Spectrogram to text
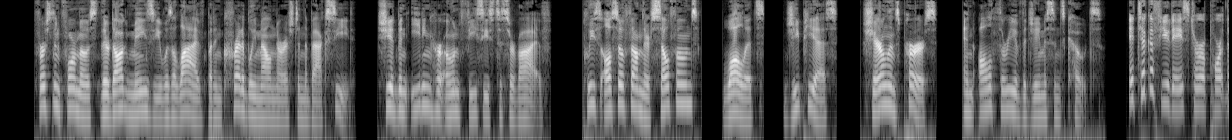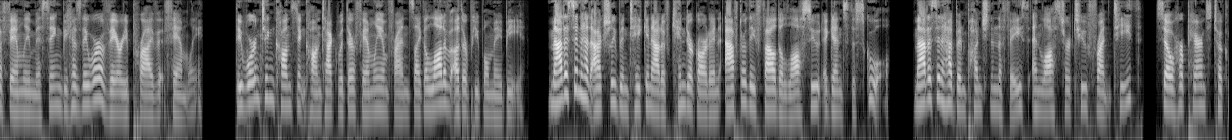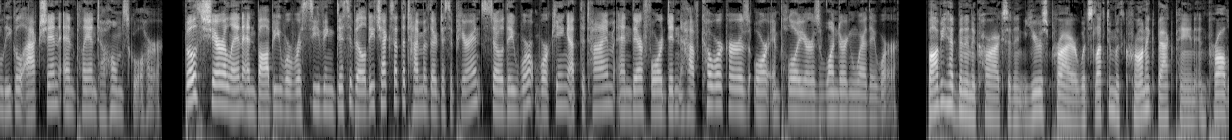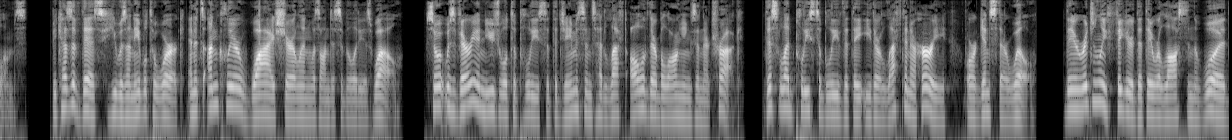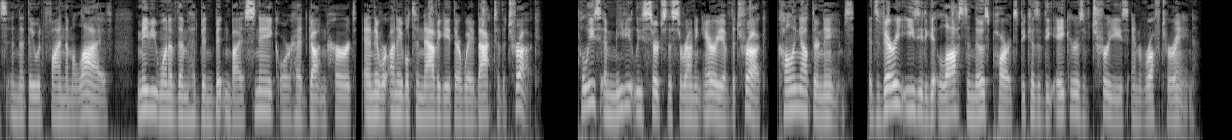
First and foremost, their dog Maisie was alive but incredibly malnourished in the back seat. She had been eating her own feces to survive. Police also found their cell phones, wallets, GPS, Sherilyn's purse, and all three of the Jamisons' coats. It took a few days to report the family missing because they were a very private family. They weren't in constant contact with their family and friends like a lot of other people may be. Madison had actually been taken out of kindergarten after they filed a lawsuit against the school. Madison had been punched in the face and lost her two front teeth, so her parents took legal action and planned to homeschool her. Both Sherilyn and Bobby were receiving disability checks at the time of their disappearance, so they weren't working at the time and therefore didn't have coworkers or employers wondering where they were. Bobby had been in a car accident years prior, which left him with chronic back pain and problems. Because of this, he was unable to work, and it's unclear why Sherilyn was on disability as well. So it was very unusual to police that the Jamisons had left all of their belongings in their truck. This led police to believe that they either left in a hurry or against their will. They originally figured that they were lost in the woods and that they would find them alive. Maybe one of them had been bitten by a snake or had gotten hurt and they were unable to navigate their way back to the truck. Police immediately searched the surrounding area of the truck, calling out their names. It's very easy to get lost in those parts because of the acres of trees and rough terrain.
